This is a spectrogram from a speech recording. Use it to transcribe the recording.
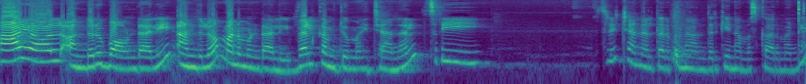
హాయ్ ఆల్ అందరూ బాగుండాలి అందులో మనం ఉండాలి. Welcome to my channel Sri. Sri channel తరఫున అందరికీ నమస్కారం అండి.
